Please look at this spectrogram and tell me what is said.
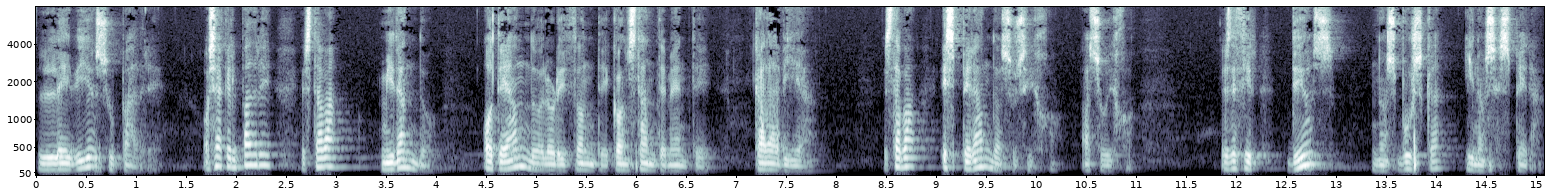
le vio su Padre. O sea que el Padre estaba mirando, oteando el horizonte constantemente, cada día, estaba esperando a sus hijos, a su hijo. Es decir, Dios nos busca y nos espera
